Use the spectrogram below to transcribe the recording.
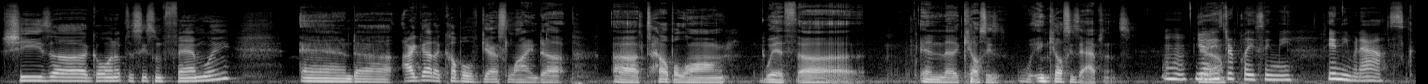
She's uh, going up to see some family, and uh, I got a couple of guests lined up uh, to help along with uh, in uh, Kelsey's in Kelsey's absence. Hmm Yeah, You he's replacing me. He didn't even ask.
